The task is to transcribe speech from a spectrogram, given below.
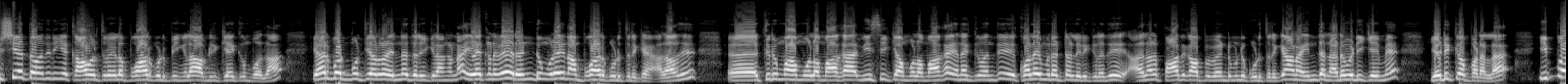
விஷயத்தை வந்து நீங்கள் காவல்துறையில் புகார் கொடுப்பீங்களா அப்படின்னு கேட்கும்போது தான் ஏர்போர்ட் மூர்த்தி அவர்கள் என்ன தெரிவிக்கிறாங்கன்னா ஏற்கனவே ரெண்டு முறை நான் புகார் கொடுத்துருக்கேன். அதாவது திருமா மூலமாக விசிகா மூலமாக எனக்கு வந்து கொலை மிரட்டல் இருக்கிறது அதனால் பாதுகாப்பு வேண்டும்னு கொடுத்துருக்கேன். ஆனால் இந்த நடவடிக்கையுமே எடுக்கப்படலை. இப்போ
